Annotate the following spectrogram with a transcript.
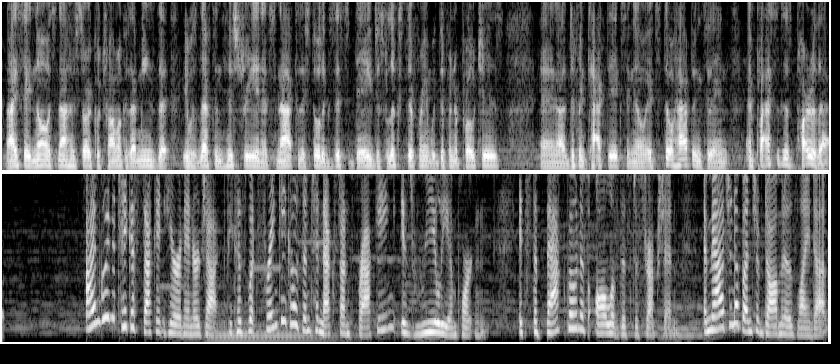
and I say, no, it's not historical trauma because that means that it was left in history and it's not because it still exists today. It just looks different with different approaches and uh, different tactics. And, you know, it's still happening today. And, and plastics is part of that. I'm going to take a second here and interject because what Frankie goes into next on fracking is really important. It's the backbone of all of this destruction. Imagine a bunch of dominoes lined up.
